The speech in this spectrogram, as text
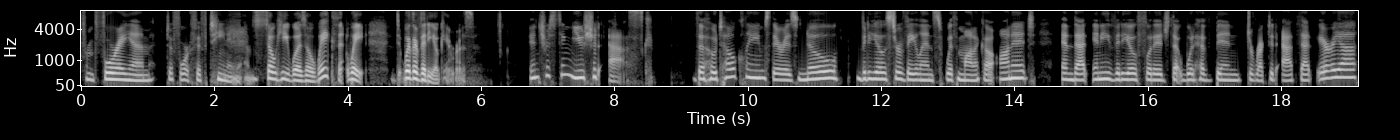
from 4 a.m. to 4:15 a.m. So he was awake. Th- Wait, d- were there video cameras? Interesting you should ask. The hotel claims there is no video surveillance with Monica on it, and that any video footage that would have been directed at that area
